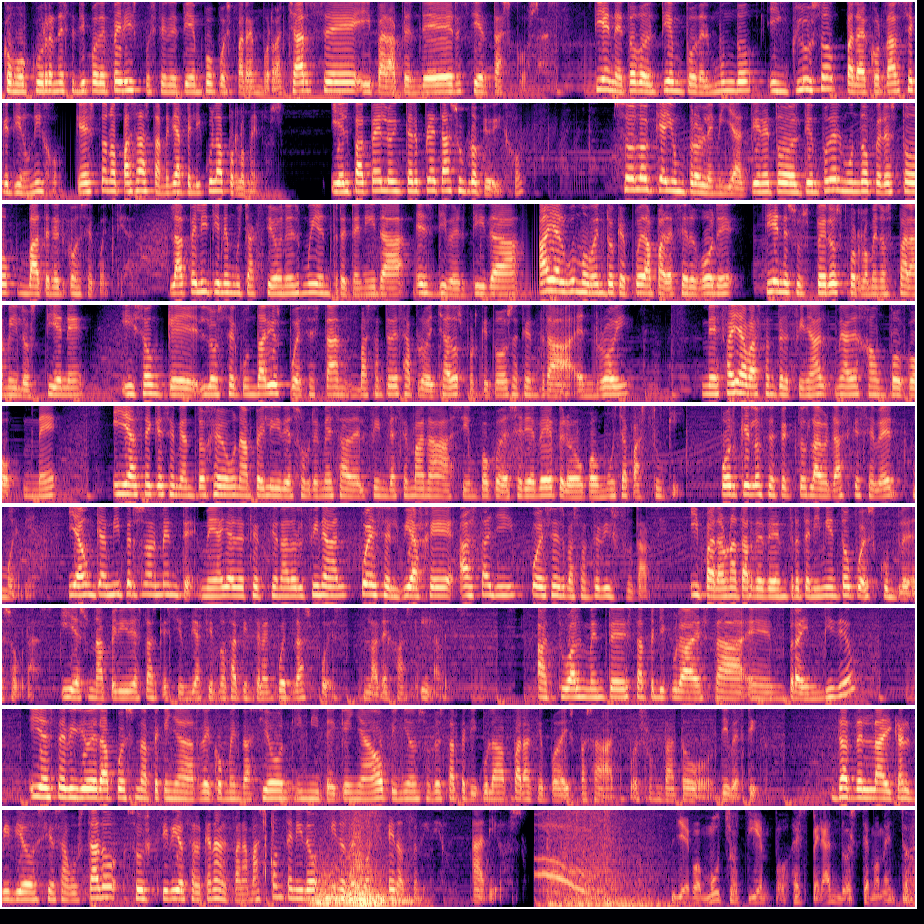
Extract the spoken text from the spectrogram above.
Como ocurre en este tipo de pelis, pues tiene tiempo pues para emborracharse y para aprender ciertas cosas. Tiene todo el tiempo del mundo, incluso para acordarse que tiene un hijo, que esto no pasa hasta media película por lo menos y el papel lo interpreta su propio hijo. Solo que hay un problemilla, tiene todo el tiempo del mundo, pero esto va a tener consecuencias. La peli tiene mucha acción, es muy entretenida, es divertida, hay algún momento que pueda parecer gore, tiene sus peros, por lo menos para mí los tiene, y son que los secundarios pues están bastante desaprovechados porque todo se centra en Roy. Me falla bastante el final, me ha dejado un poco me, y hace que se me antoje una peli de sobremesa del fin de semana, así un poco de serie B, pero con mucha pastuki, porque los efectos la verdad es que se ven muy bien. Y aunque a mí personalmente me haya decepcionado el final, pues el viaje hasta allí pues es bastante disfrutable. Y para una tarde de entretenimiento pues cumple de sobras. Y es una peli de estas que si un día haciendo zapping te la encuentras, pues la dejas y la ves. Actualmente esta película está en Prime Video y este vídeo era pues una pequeña recomendación y mi pequeña opinión sobre esta película para que podáis pasar pues un rato divertido. Dadle like al vídeo si os ha gustado, suscribíos al canal para más contenido y nos vemos en otro vídeo. Adiós. Llevo mucho tiempo esperando este momento.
